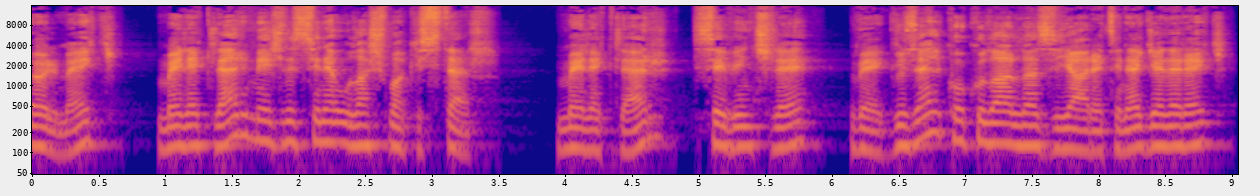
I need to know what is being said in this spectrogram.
Ölmek, melekler meclisine ulaşmak ister. Melekler sevinçle ve güzel kokularla ziyaretine gelerek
